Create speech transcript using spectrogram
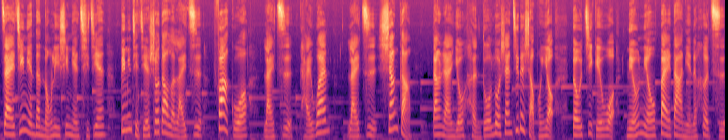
在今年的农历新年期间，冰冰姐姐收到了来自法国、来自台湾、来自香港，当然有很多洛杉矶的小朋友都寄给我牛牛拜大年的贺词，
